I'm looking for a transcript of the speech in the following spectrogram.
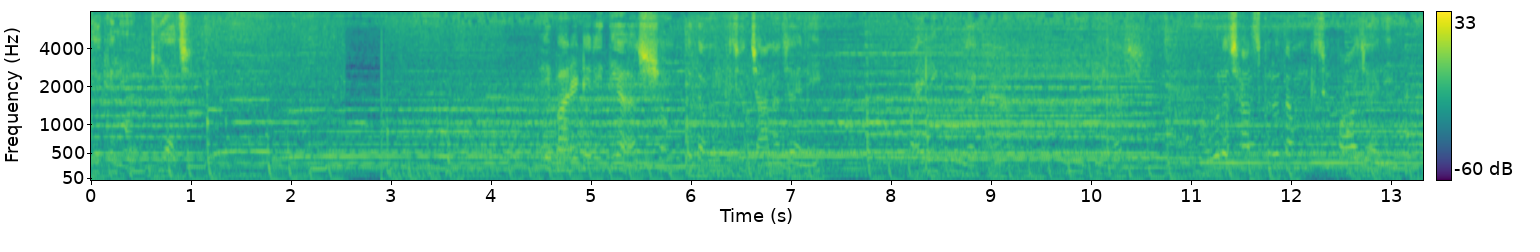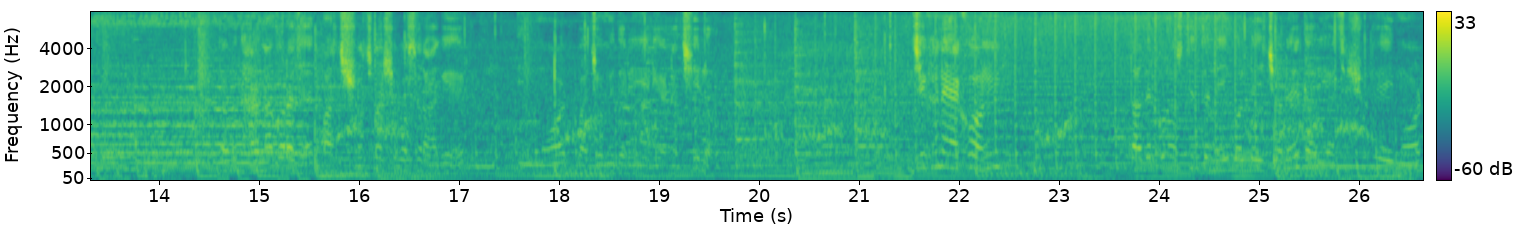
দেখে নিন কি আছে। এই বাড়িটির ইতিহাস সম্পর্কে তেমন কিছু জানা যায়নি। পাইনি কোনো লেখা, কোনো ইতিহাস। গুগলে সার্চ করে তেমন কিছু পাওয়া যায়নি। পাঁচশো বছর আগের এই মঠ বা জমিদারি এরিয়াটা ছিল, যেখানে এখন তাদের কোনো অস্তিত্ব নেই বললেই চলে, দাঁড়িয়ে আছে শুধু এই মঠ।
